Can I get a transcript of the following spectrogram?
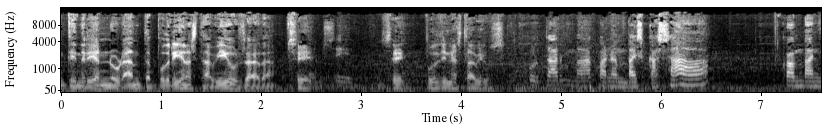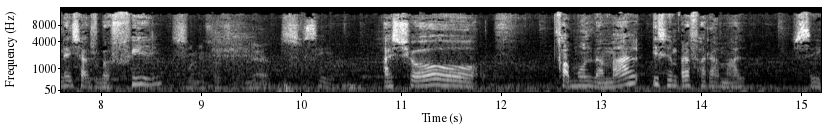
en tindrien 90, podrien estar vius ara. Sí, sí, sí podrien estar vius. Portar-me quan em vaig casar, quan van néixer els meus fills. Quan els nets. Sí. Això fa molt de mal i sempre farà mal, sí.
